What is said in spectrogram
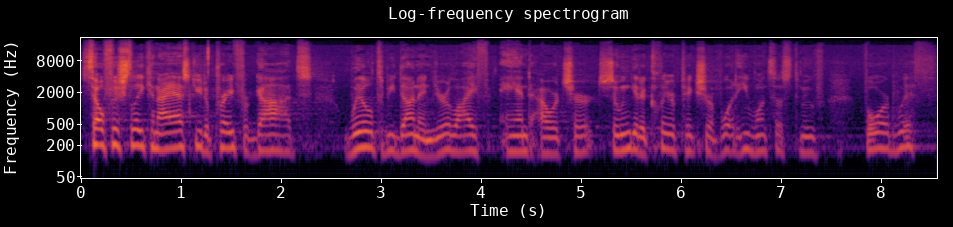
Selfishly, can I ask you to pray for God's will to be done in your life and our church so we can get a clear picture of what He wants us to move forward with?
